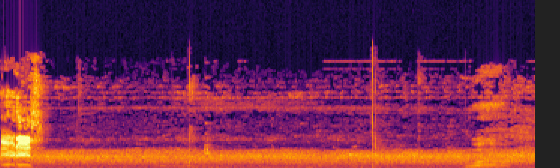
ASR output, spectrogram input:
There it is. Whoa.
